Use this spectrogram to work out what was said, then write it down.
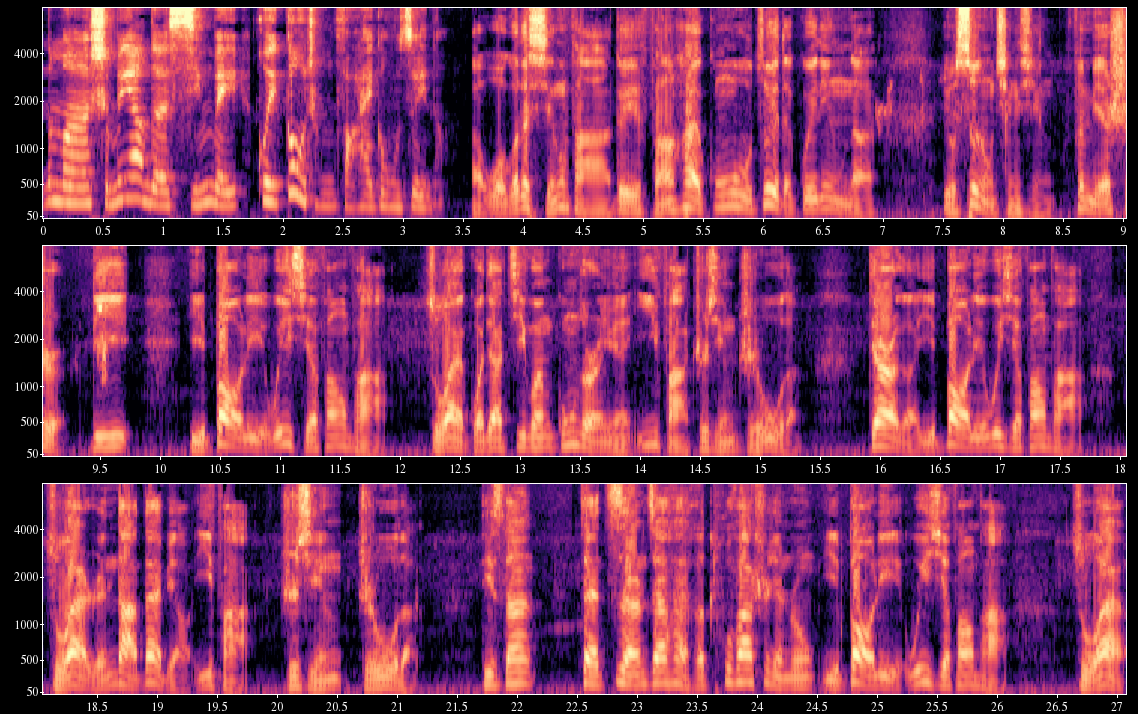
那么什么样的行为会构成妨害公务罪呢？啊，我国的刑法对妨害公务罪的规定呢？有四种情形，分别是：第一，以暴力威胁方法阻碍国家机关工作人员依法执行职务的；第二个，以暴力威胁方法阻碍人大代表依法执行职务的；第三，在自然灾害和突发事件中以暴力威胁方法阻碍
